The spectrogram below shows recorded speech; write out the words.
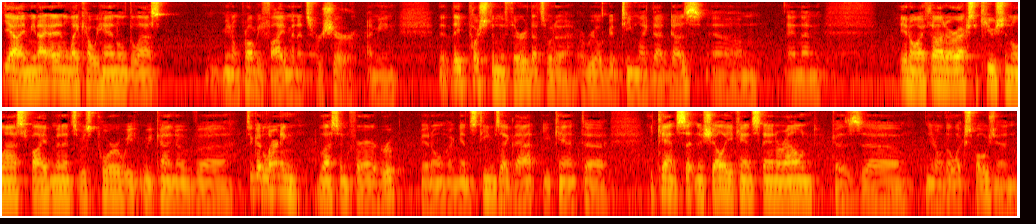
Yeah, I mean, I, I didn't like how we handled the last, you know, probably five minutes for sure. I mean, they pushed in the third. That's what a, a real good team like that does. And then, you know, I thought our execution the last five minutes was poor. We we kind of uh, it's a good learning lesson for our group. You know, against teams like that, you can't uh, you can't sit in a shell. You can't stand around because uh, you know they'll expose you. And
